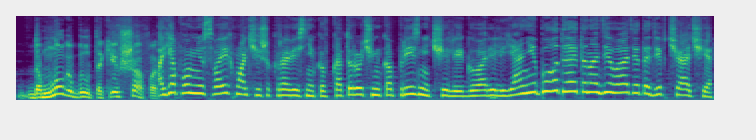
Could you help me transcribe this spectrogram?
да много было таких шапок. А я помню своих мальчишек-ровесников, которые очень капризничали и говорили, я не буду это надевать, это девчачье.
